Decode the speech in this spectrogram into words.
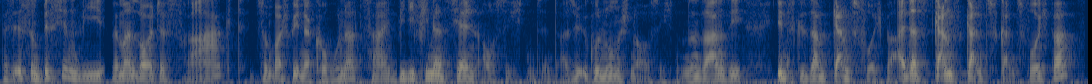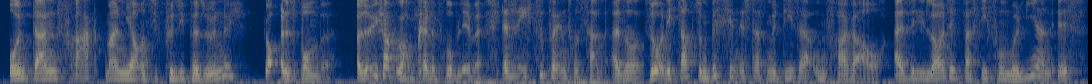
Das ist so ein bisschen wie, wenn man Leute fragt, zum Beispiel in der Corona-Zeit, wie die finanziellen Aussichten sind, also ökonomischen Aussichten. Und dann sagen sie insgesamt ganz furchtbar. Also das ganz, ganz, ganz furchtbar. Und dann fragt man ja, und für sie persönlich, ja, alles Bombe. Also ich habe überhaupt keine Probleme. Das ist echt super interessant. Also so, und ich glaube, so ein bisschen ist das mit dieser Umfrage auch. Also die Leute, was die formulieren, ist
